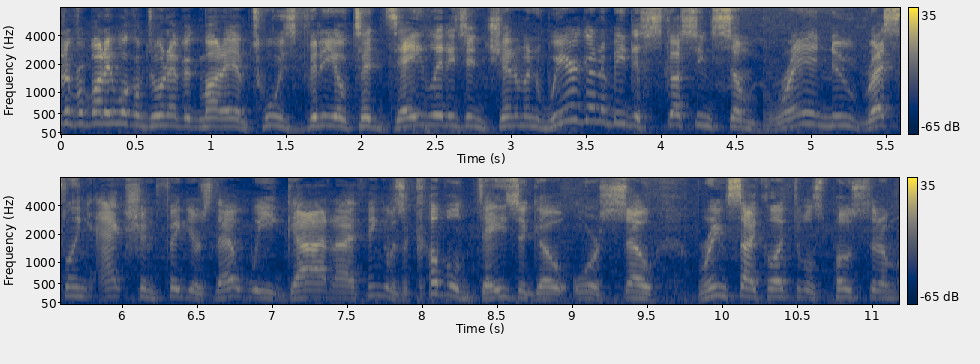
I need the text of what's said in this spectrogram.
good everybody? Welcome to an Epic My Toys video. Today, ladies and gentlemen, we're going to be discussing some brand new wrestling action figures that we got, I think it was a couple days ago or so. Ringside Collectibles posted them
